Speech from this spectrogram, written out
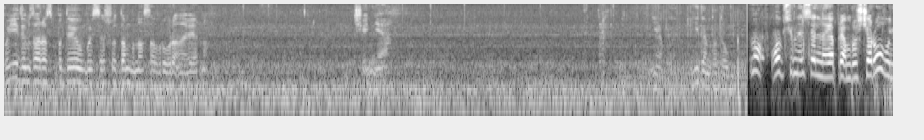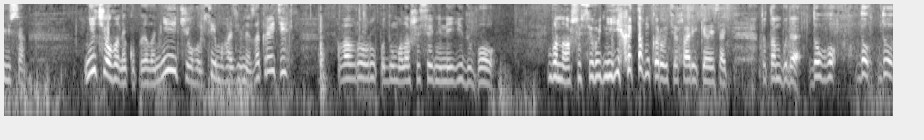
поїдемо зараз подивимося, що там у нас Аврора, напевно. Чи ні? Ні, їдемо додому. Ну, в общем, не сильно я прям розчаровуюся. Нічого не купила, нічого. Всі магазини закриті. В Аврору подумала, що сьогодні не їду, бо, бо нащо сьогодні їхати. Там, коротше, шарики висять, то там буде довго, до, до,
